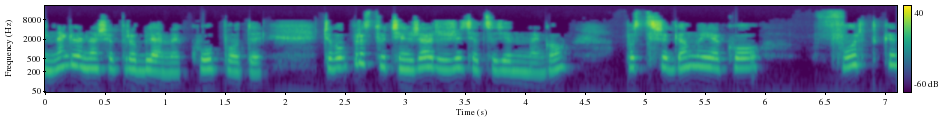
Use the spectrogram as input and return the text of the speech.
I nagle nasze problemy, kłopoty, czy po prostu ciężary życia codziennego postrzegamy jako furtkę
